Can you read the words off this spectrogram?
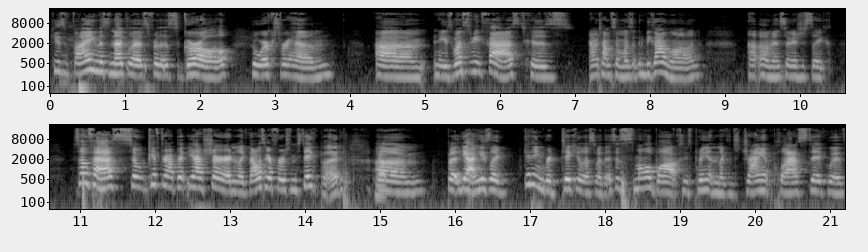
he's buying this necklace for this girl who works for him. Um, and he wants to be fast because Emma Thompson wasn't going to be gone long. Um, and so he's just like, so fast, so gift wrap it, yeah, sure. And I'm like, that was your first mistake, bud. Um, but yeah, he's like getting ridiculous with it. It's a small box. He's putting it in like this giant plastic with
